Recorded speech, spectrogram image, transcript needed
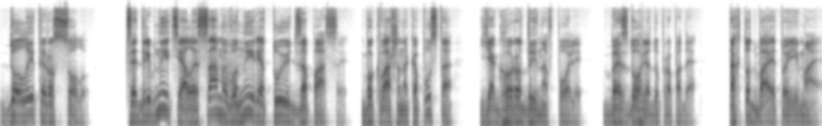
долити розсолу. Це дрібниці, але саме вони рятують запаси, бо квашена капуста, як городина в полі, без догляду пропаде. Та хто дбає, той і має.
